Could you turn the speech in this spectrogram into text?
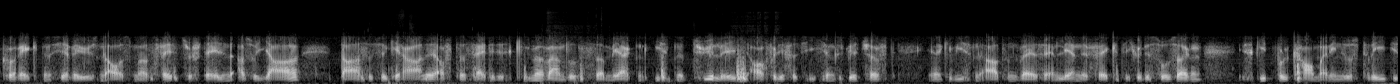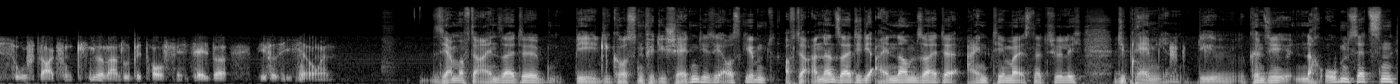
korrekten, seriösen Ausmaß festzustellen. Also ja, das, was wir gerade auf der Seite des Klimawandels merken, ist natürlich auch für die Versicherungswirtschaft in einer gewissen Art und Weise ein Lerneffekt. Ich würde so sagen, es gibt wohl kaum eine Industrie, die so stark vom Klimawandel betroffen ist, selber wie Versicherungen. Sie haben auf der einen Seite die, die Kosten für die Schäden, die Sie ausgeben, auf der anderen Seite die Einnahmenseite. Ein Thema ist natürlich die Prämien. Die können Sie nach oben setzen.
